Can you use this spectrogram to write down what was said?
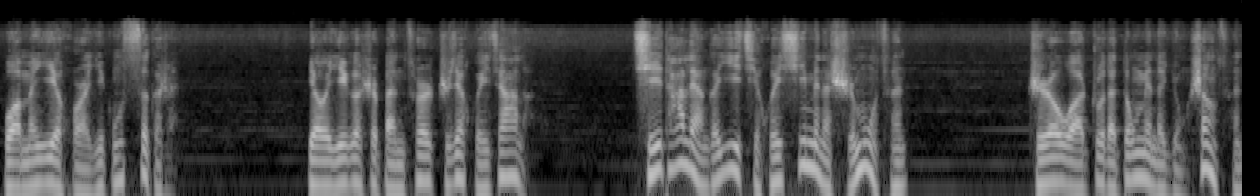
我们一伙一共四个人，有一个是本村直接回家了，其他两个一起回西面的石木村，只有我住在东面的永盛村。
